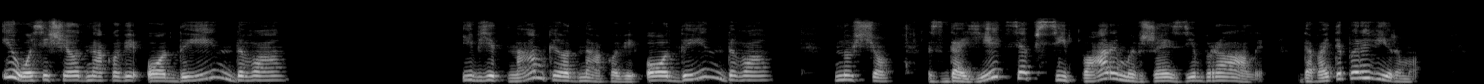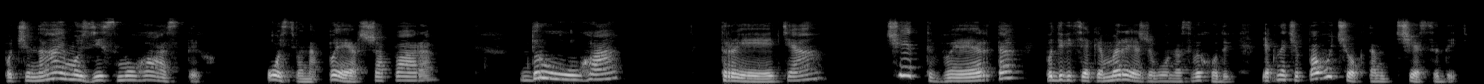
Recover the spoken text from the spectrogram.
І ось іще однакові. Один, два. І в'єтнамки однакові. Один, два. Ну що, здається, всі пари ми вже зібрали. Давайте перевіримо. Починаємо зі смугастих. Ось вона перша пара, друга, третя, четверта. Подивіться, яке мережево у нас виходить, як наче павучок там ще сидить.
